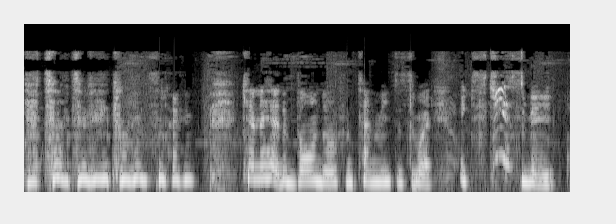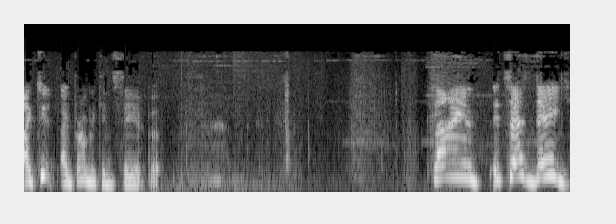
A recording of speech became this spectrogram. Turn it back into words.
You turn to me, Klein Slow. Can I hit a barn door from 10 meters away? Excuse me! I could, I probably can see it, but. Klein! It says dig!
